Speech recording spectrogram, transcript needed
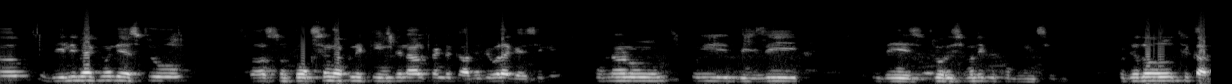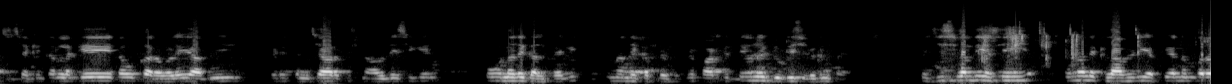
ਬਿਜਲੀ ਮਹਿਕਮੇ ਦੇ ਐਸਟੀਓ ਸੰਤੋਖ ਸਿੰਘ ਆਪਣੀ ਟੀਮ ਦੇ ਨਾਲ ਪਿੰਡ ਗਾਦੀਵਾਲਾ ਗਏ ਸੀਗੇ। ਉਹਨਾਂ ਨੂੰ ਕੋਈ ਬਿਜਲੀ ਦੀ ਚੋਰੀ ਸੰਬੰਧੀ ਕੋਈ ਕੰਪਲੇਂਟ ਸੀ ਜਦੋਂ ਉੱਥੇ ਘਰ 'ਚ ਚੈਕਿੰਗ ਕਰਨ ਲੱਗੇ ਤਾਂ ਉਹ ਘਰ ਵਾਲੇ ਆਦਮੀ ਜਿਹੜੇ ਤਿੰਨ ਚਾਰ ਕੁਛ ਨਾਲ ਦੇ ਸੀਗੇ, ਉਹ ਉਹਨਾਂ ਦੇ ਗੱਲ ਪੈ ਗਈ। ਉਹਨਾਂ ਦੇ ਕੱਪੜੇ ਕੁੱਪੜੇ ਪਾੜ ਦਿੱਤੇ, ਉਹਨਾਂ ਦੀ ਡਿਊਟੀ 'ਚ ਵਿਘਨ ਪਾਇਆ। ਤੇ ਜਿਸ ਸੰਬੰਧੀ ਅਸੀਂ ਉਹਨਾਂ ਦੇ ਖਿਲਾਫ ਜਿਹੜੀ ਐਫਆਈਆਰ ਨੰਬਰ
